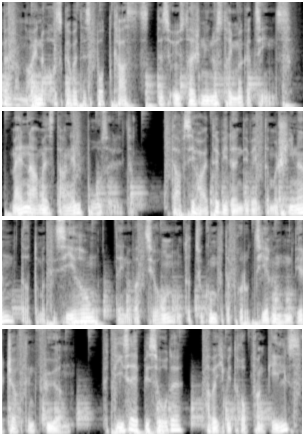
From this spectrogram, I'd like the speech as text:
bei einer neuen Ausgabe des Podcasts des österreichischen Industriemagazins. Mein Name ist Daniel Boselt. Ich darf Sie heute wieder in die Welt der Maschinen, der Automatisierung, der Innovation und der Zukunft der produzierenden Wirtschaft entführen. Für diese Episode habe ich mit Rob van Gils,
